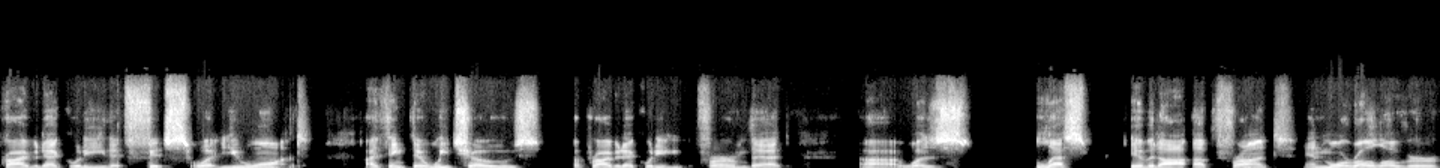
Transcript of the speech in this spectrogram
private equity that fits what you want. I think that we chose a private equity firm that uh, was less EBITDA up front and more rollover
